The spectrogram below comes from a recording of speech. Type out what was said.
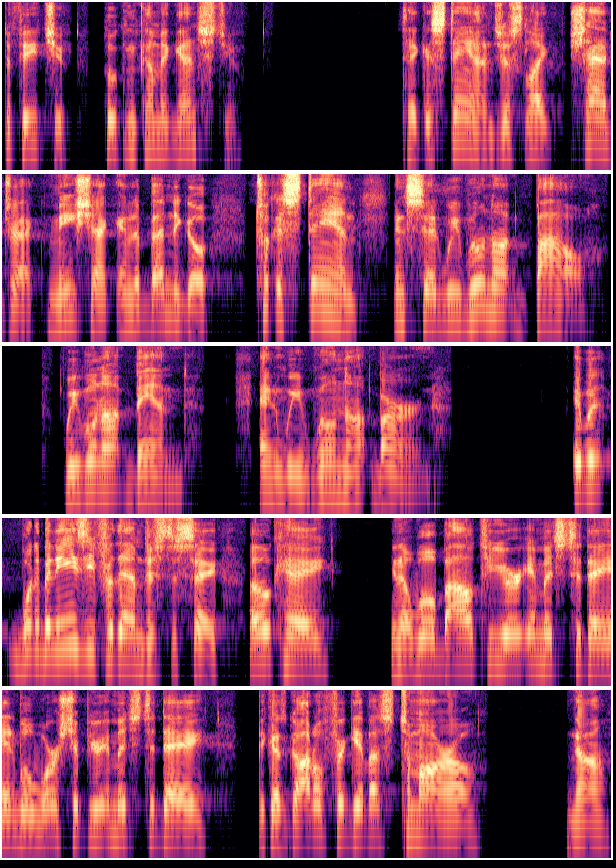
defeat you? Who can come against you? Take a stand, just like Shadrach, Meshach, and Abednego took a stand and said, We will not bow, we will not bend, and we will not burn. It would, have been easy for them just to say, Okay, you know, we'll bow to your image today and we'll worship your image today because God will forgive us tomorrow. No,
